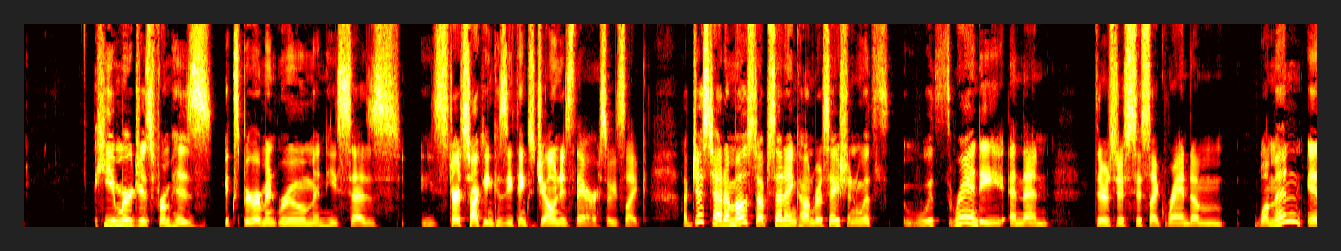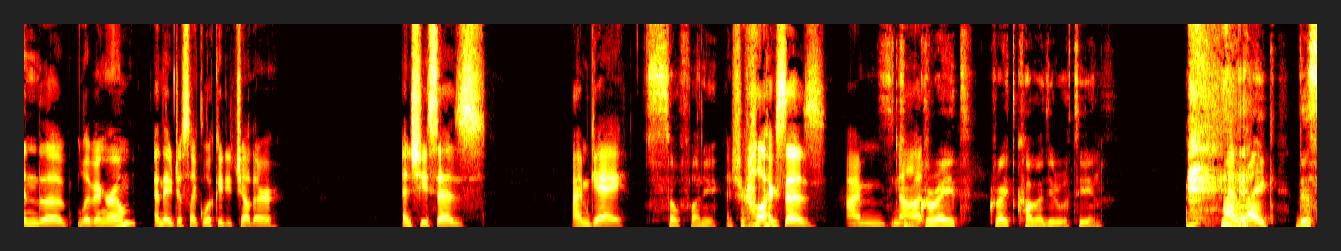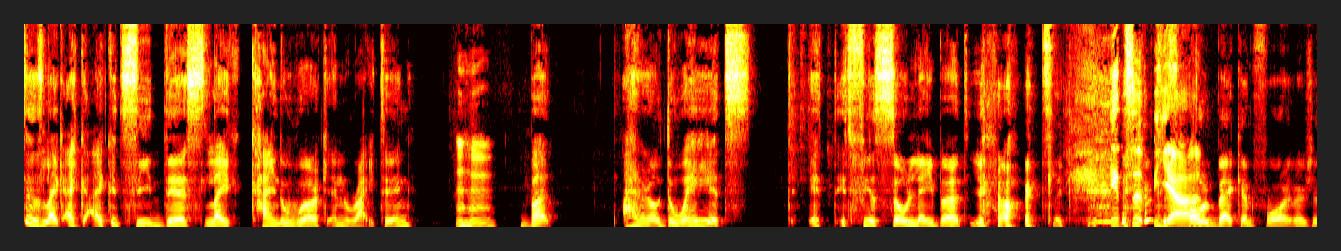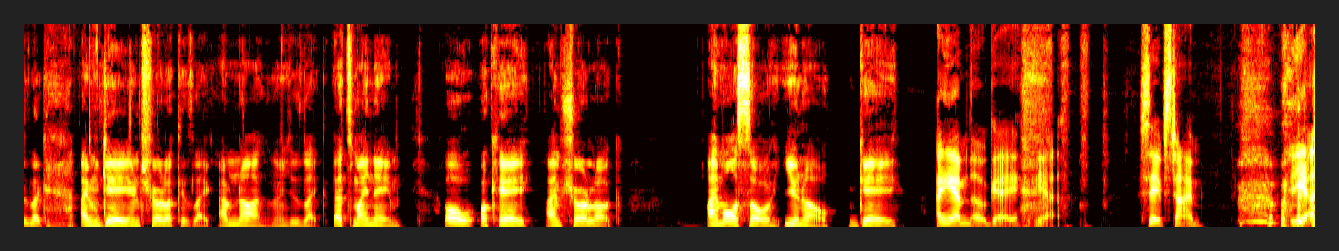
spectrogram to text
he emerges from his experiment room and he says, he starts talking because he thinks Joan is there. So he's like, I've just had a most upsetting conversation with with Randy. And then there's just this like random woman in the living room, and they just like look at each other. And she says, I'm gay. So funny. And Sherlock says, I'm not. Great, great comedy routine. I'm like, this is like, I, I could see this like kind of work in writing, hmm but I don't know the way it's. It it feels so labored, you know. It's like It's a, yeah. all back and forth. Where she's like, "I'm gay," and Sherlock is like, "I'm not," and she's like, "That's my name." Oh, okay. I'm Sherlock. I'm also, you know, gay. I am though gay. Yeah. saves time. yeah.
